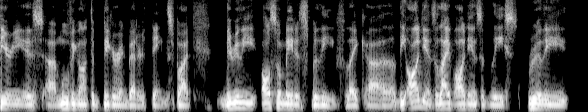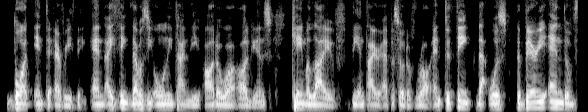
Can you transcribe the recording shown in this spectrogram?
Theory is uh, moving on to bigger and better things. But they really also made us believe, like uh, the audience, the live audience at least, really bought into everything. And I think that was the only time the Ottawa audience came alive the entire episode of Raw. And to think that was the very end of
